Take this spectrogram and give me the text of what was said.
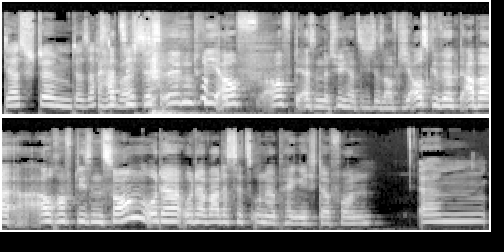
Das stimmt, da sagst Hat du was. sich das irgendwie auf, auf, also natürlich hat sich das auf dich ausgewirkt, aber auch auf diesen Song oder, oder war das jetzt unabhängig davon? Ähm,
